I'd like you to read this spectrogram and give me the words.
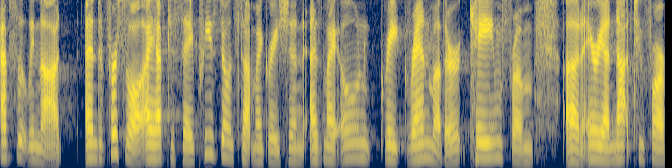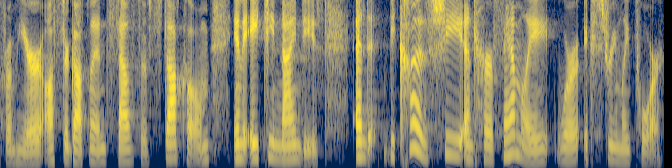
Absolutely not. And first of all, I have to say, please don't stop migration. As my own great grandmother came from an area not too far from here, Östergötland, south of Stockholm, in the 1890s. And because she and her family were extremely poor,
